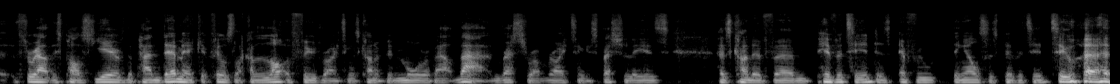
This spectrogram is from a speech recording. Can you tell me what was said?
uh, throughout this past year of the pandemic, it feels like a lot of food writing has kind of been more about that. And restaurant writing especially is has kind of um, pivoted as everything else has pivoted to uh,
